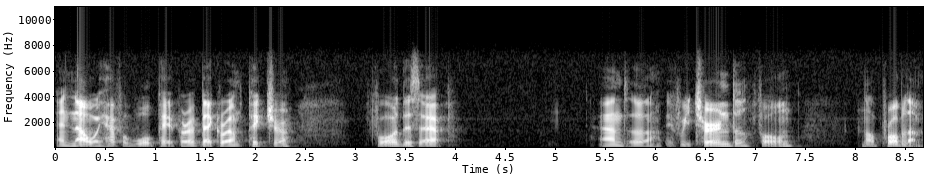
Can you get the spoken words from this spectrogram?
And now we have a wallpaper, a background picture for this app. And uh, if we turn the phone, no problem.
